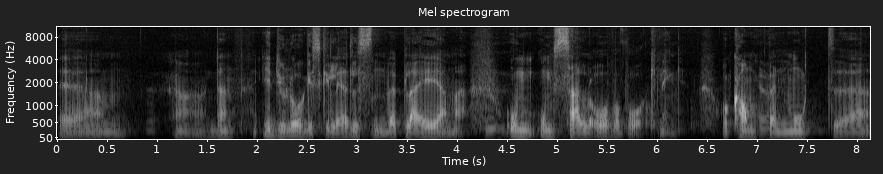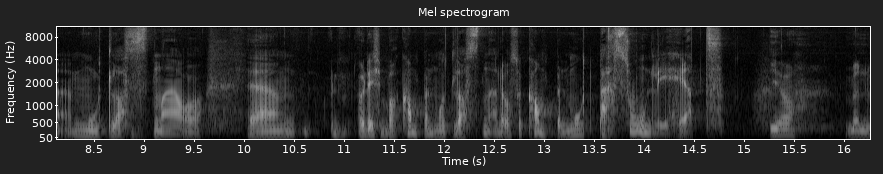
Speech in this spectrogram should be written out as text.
eh, den ideologiske ledelsen ved pleiehjemmet mm. om, om, selvovervåkning og kampen ja. mot, eh, mot, lastene. Og, um, og, det er ikke bare kampen mot lastene, det er også kampen mot personlighet. Ja, men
